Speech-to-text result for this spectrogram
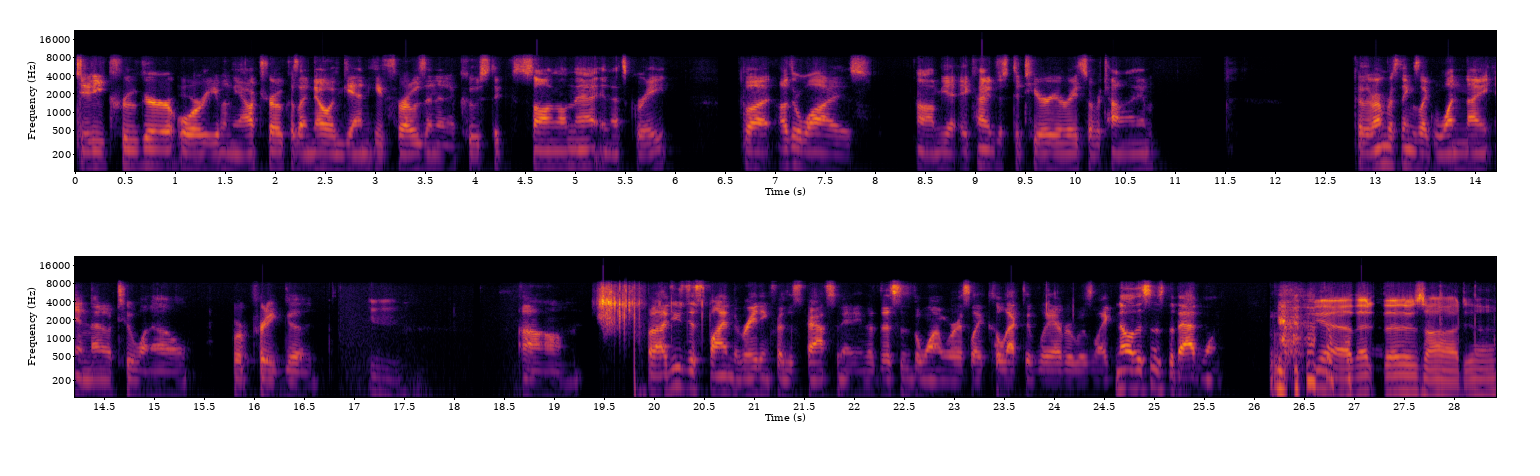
Diddy Kruger or even the outro, because I know again he throws in an acoustic song on that, and that's great. But otherwise, um, yeah, it kind of just deteriorates over time. Because I remember things like One Night and 90210 were pretty good. Mm. Um, but I do just find the rating for this fascinating that this is the one where it's like collectively everyone was like, no, this is the bad one. Yeah, that that is odd. Yeah.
